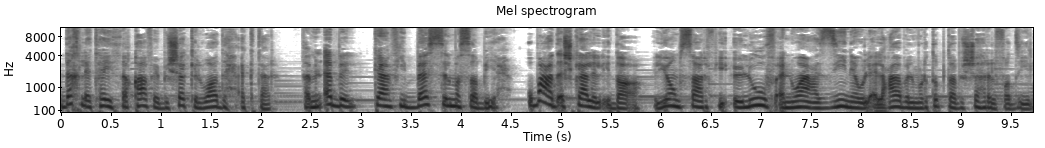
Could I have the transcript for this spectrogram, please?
دخلت هي الثقافة بشكل واضح أكثر فمن قبل كان في بس المصابيح وبعض أشكال الإضاءة. اليوم صار في ألوف أنواع الزينة والألعاب المرتبطة بالشهر الفضيل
